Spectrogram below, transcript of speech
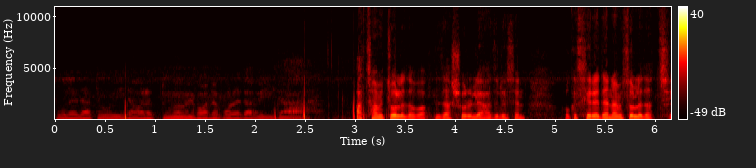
চলে যা তুই নাহলে তুইও বিপদে পড়ে যাবি যা। আচ্ছা আমি চলে যাব। আপনি যার শরীরে হাজির হয়েছেন ওকে ছেড়ে দেন আমি চলে যাচ্ছি।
